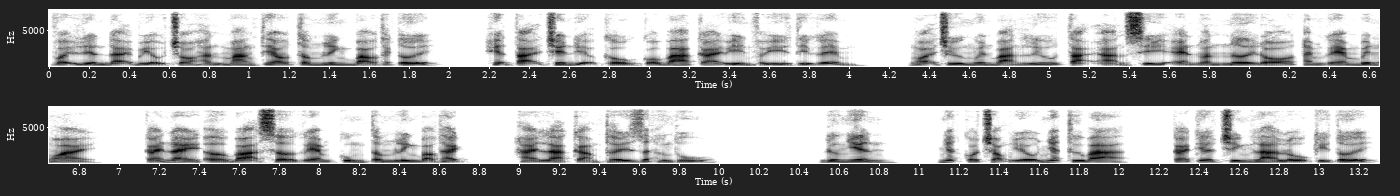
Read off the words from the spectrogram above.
vậy liền đại biểu cho hắn mang theo tâm linh bảo thạch tới, hiện tại trên địa cầu có ba cái ỉn phải ỉ tỷ game, ngoại trừ nguyên bản lưu tại ạn xì ẹn văn nơi đó em game bên ngoài, cái này ở bạ sở game cùng tâm linh bảo thạch, hải là cảm thấy rất hứng thú. Đương nhiên, nhất có trọng yếu nhất thứ ba, cái kia chính là lộ kỳ tới,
